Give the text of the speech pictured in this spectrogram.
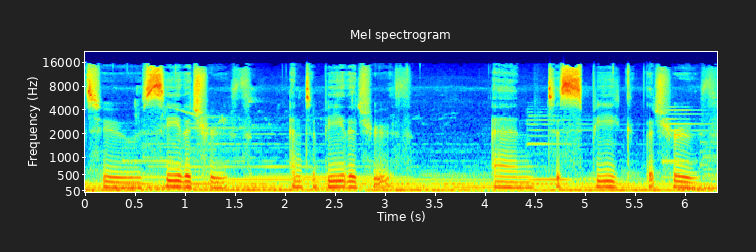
to see the truth and to be the truth and to speak the truth.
